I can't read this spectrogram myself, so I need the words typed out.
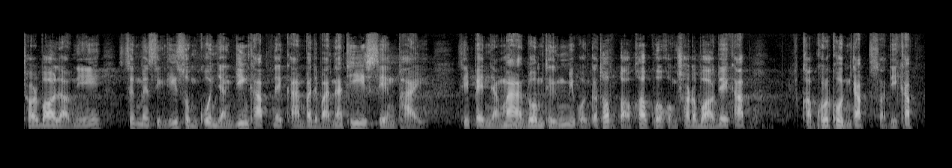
ชรบเหล่านี้ ซึ่งเป็นสิ่งที่สมควรอย่างยิ่งครับ ในการปฏิบัติหน้าที่เสี่ยงภัยที่เป็นอย่างมากรวมถึงมีผลกระทบต่อครอบครัวของชรบด้วยครับ ขอบคุณครับ สวัสดีครับ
